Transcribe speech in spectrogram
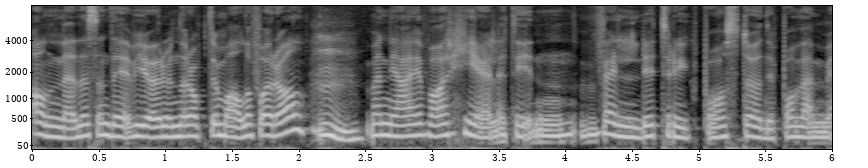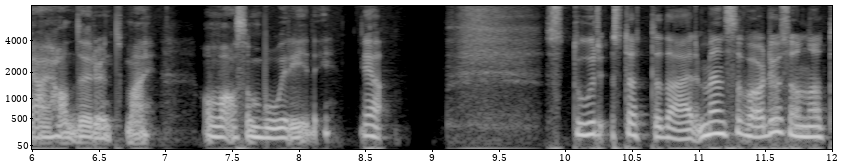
annerledes enn det vi gjør under optimale forhold. Mm. Men jeg var hele tiden veldig trygg på og stødig på hvem jeg hadde rundt meg, og hva som bor i de. Ja. Stor støtte der. Men så var det jo sånn at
